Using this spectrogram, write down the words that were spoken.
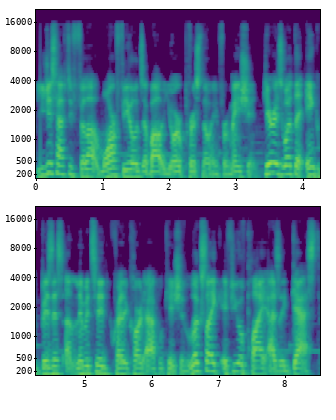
You just have to fill out more fields about your personal information. Here is what the Ink Business Unlimited credit card application looks like if you apply as a guest,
